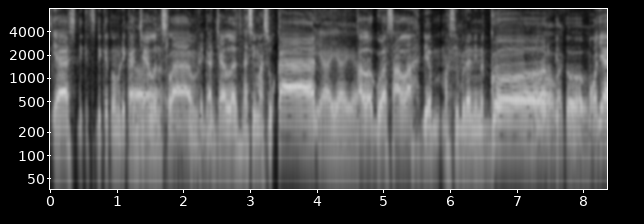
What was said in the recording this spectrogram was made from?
ya sedikit-sedikit memberikan challenge lah, memberikan challenge, ngasih masukan. Iya iya iya. Kalau gua salah dia masih berani negor Oh, gitu. bagus. Pokoknya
